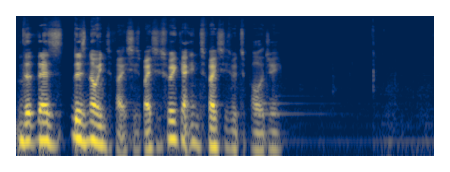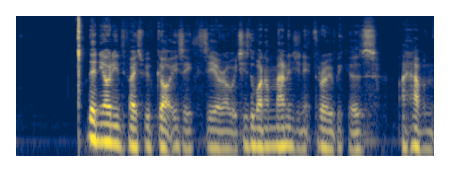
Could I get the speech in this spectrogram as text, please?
that there's there's no interfaces basically. So we get interfaces with topology. Then the only interface we've got is ETH0, which is the one I'm managing it through because I haven't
